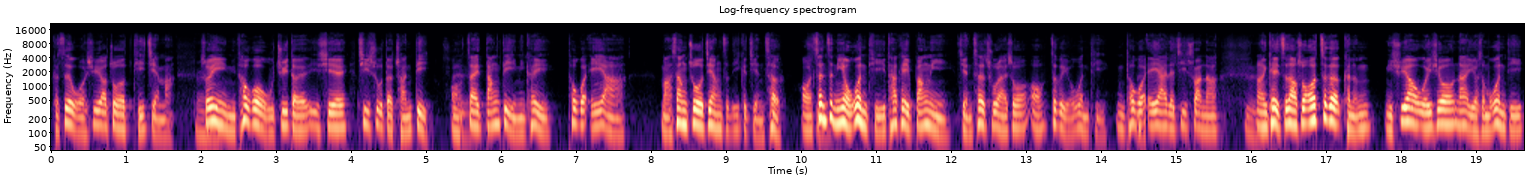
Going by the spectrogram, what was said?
可是我需要做体检嘛，所以你透过五 G 的一些技术的传递，哦，在当地你可以透过 AR 马上做这样子的一个检测。哦，甚至你有问题，它可以帮你检测出来说，哦，这个有问题。你透过 AI 的计算呢，那你可以知道说，哦，这个可能你需要维修，那有什么问题，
